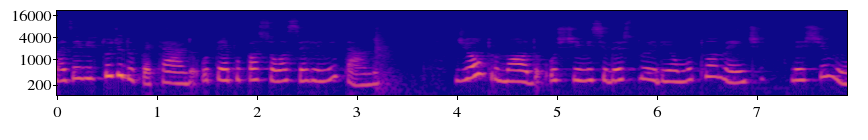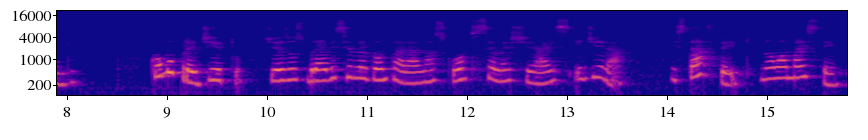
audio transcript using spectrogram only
Mas em virtude do pecado, o tempo passou a ser limitado. De outro modo, os times se destruiriam mutuamente neste mundo. Como predito, Jesus breve se levantará nas cortes celestiais e dirá: Está feito, não há mais tempo.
